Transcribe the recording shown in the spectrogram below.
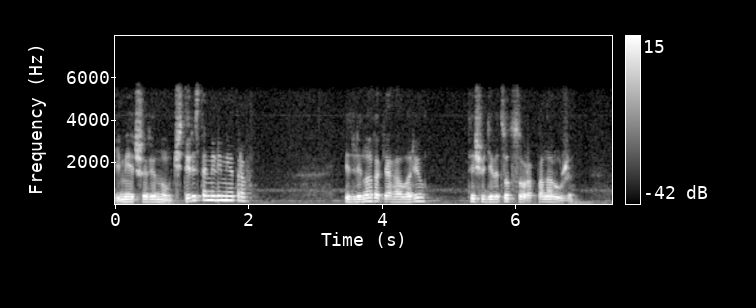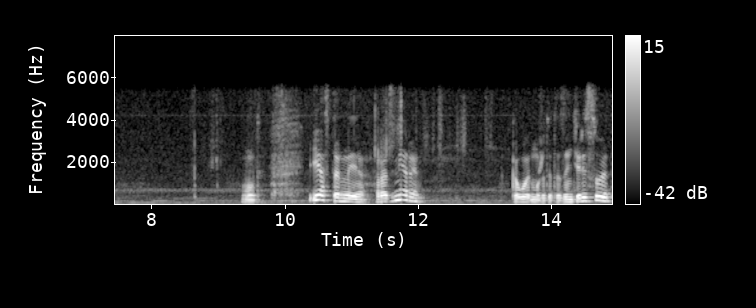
имеет ширину 400 миллиметров и длиной, как я говорил, 1940 по наружу. Вот. И остальные размеры, кого может это заинтересует,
